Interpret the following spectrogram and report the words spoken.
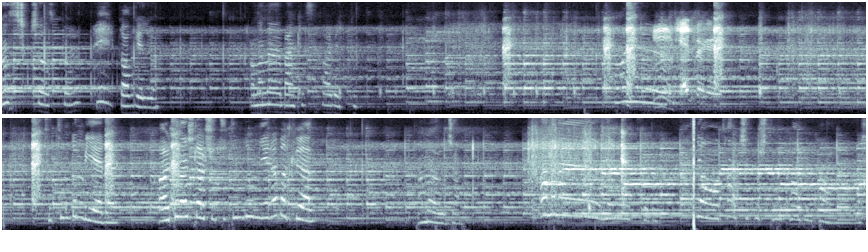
Nasıl çıkacağız buraya? Hey, Lav geliyor. Ananı ben kesin kaybettim. Arkadaşlar şu tutunduğum yere bakın. Ama öleceğim. Aman Ya tam çıkmıştım kalbim kalmış.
